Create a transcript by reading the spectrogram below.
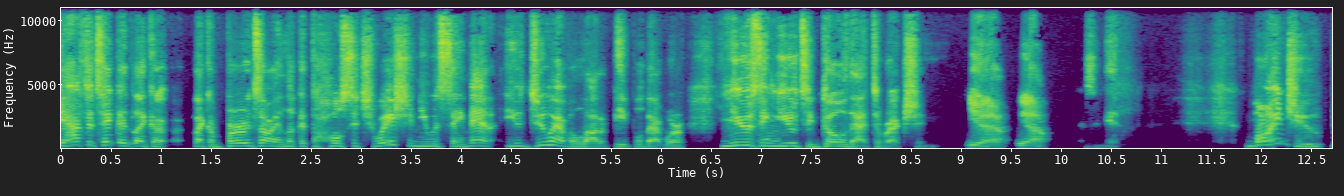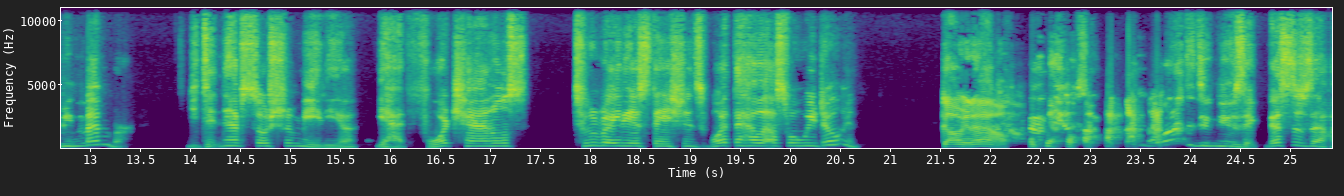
You have to take a like a like a bird's eye look at the whole situation. You would say, man, you do have a lot of people that were using you to go that direction. Yeah, yeah. Mind you, remember, you didn't have social media. You had four channels two radio stations. What the hell else were we doing? Going out. we wanted to do music. This is a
